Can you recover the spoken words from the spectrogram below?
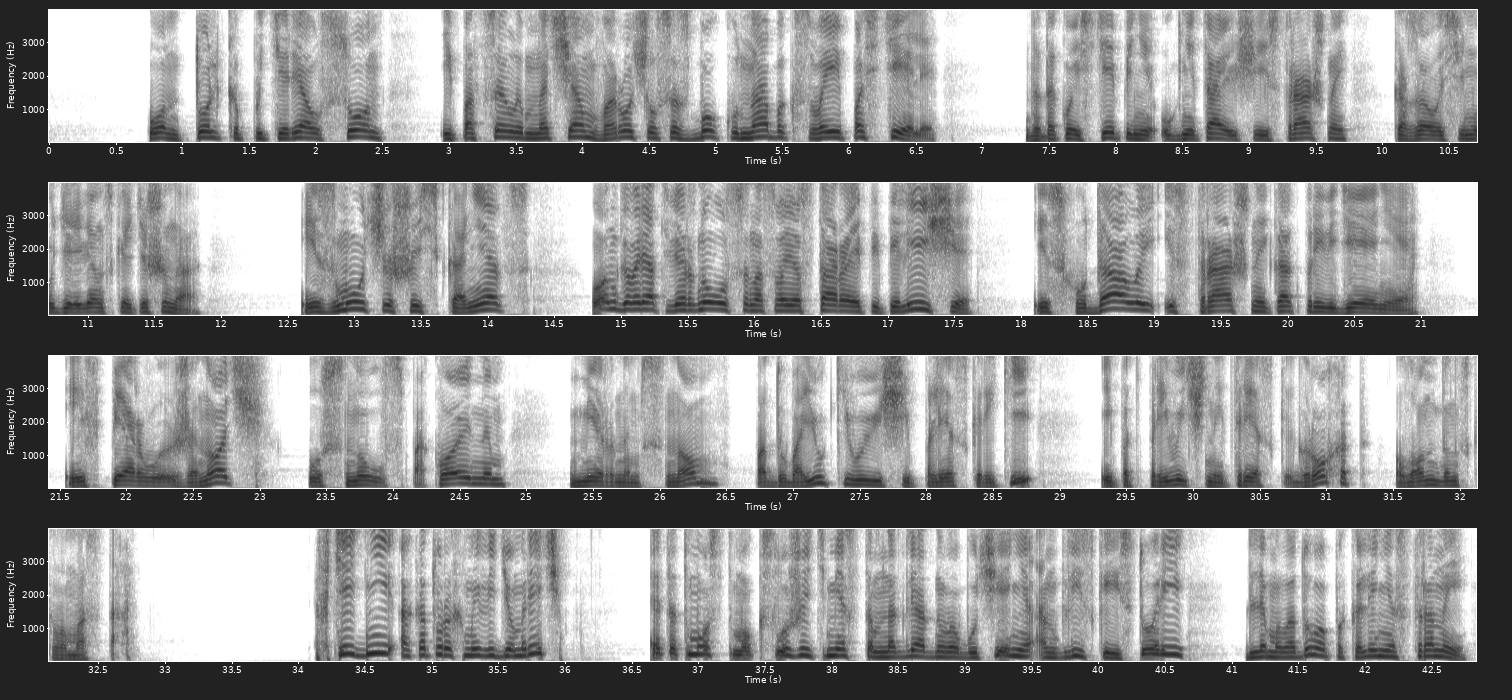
Он только потерял сон и по целым ночам ворочался сбоку на бок своей постели. До такой степени угнетающей и страшной казалась ему деревенская тишина. Измучившись конец, он, говорят, вернулся на свое старое пепелище, исхудалый и страшный, как привидение, и в первую же ночь уснул спокойным, мирным сном под убаюкивающий плеск реки и под привычный треск и грохот лондонского моста. В те дни, о которых мы ведем речь, этот мост мог служить местом наглядного обучения английской истории для молодого поколения страны,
